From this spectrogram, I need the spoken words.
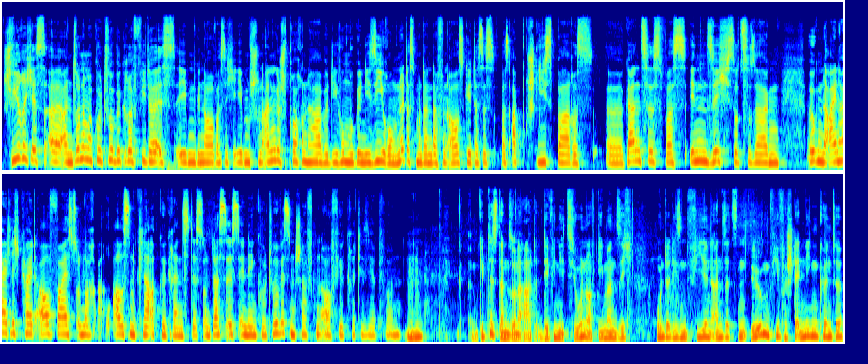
schwierig ist äh, an so einem Kulturbegriff wieder, ist eben genau, was ich eben schon angesprochen habe, die Homogenisierung, ne? dass man dann davon ausgeht, das ist was abschließbares äh, Ganzes, was in sich sozusagen irgendeine Einheitlichkeit aufweist und nach außen klar abgegrenzt ist. Und das ist in den Kulturwissenschaften auch viel kritisiert worden. Mhm. Gibt es dann so eine Art Definition, auf die man sich unter diesen vielen Ansätzen irgendwie verständigen könnte.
